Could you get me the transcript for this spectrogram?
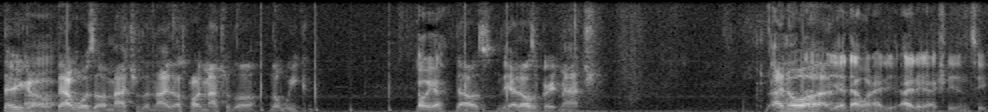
There you go. Uh, that was a match of the night. That was probably match of the the week. Oh yeah, That was yeah, that was a great match. I know. Uh, yeah, that one I did. I did actually didn't see.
